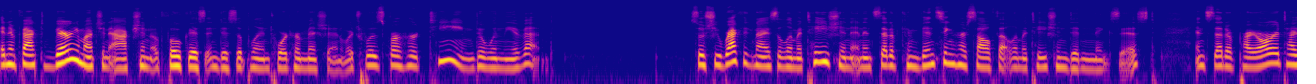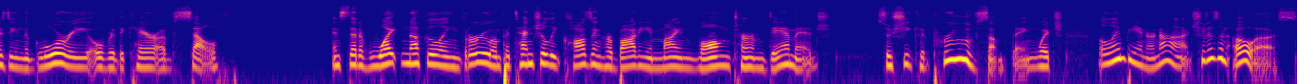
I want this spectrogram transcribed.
and in fact, very much an action of focus and discipline toward her mission, which was for her team to win the event. So she recognized the limitation, and instead of convincing herself that limitation didn't exist, instead of prioritizing the glory over the care of self, instead of white knuckling through and potentially causing her body and mind long term damage so she could prove something, which, Olympian or not, she doesn't owe us.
